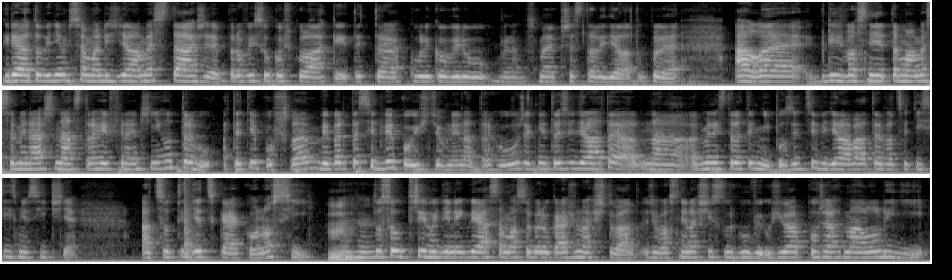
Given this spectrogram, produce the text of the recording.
kde já to vidím sama, když děláme stáže pro vysokoškoláky, teď teda kvůli covidu jsme je přestali dělat úplně, ale když vlastně tam máme seminář nástrahy finančního trhu a teď je pošlem, vyberte si dvě pojišťovny na trhu, řekněte, že děláte na administrativní pozici, vyděláváte 20 tisíc měsíčně. A co ty děcka jako nosí. Hmm. To jsou tři hodiny, kdy já sama sebe dokážu naštvat, že vlastně naši službu využívá pořád málo lidí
